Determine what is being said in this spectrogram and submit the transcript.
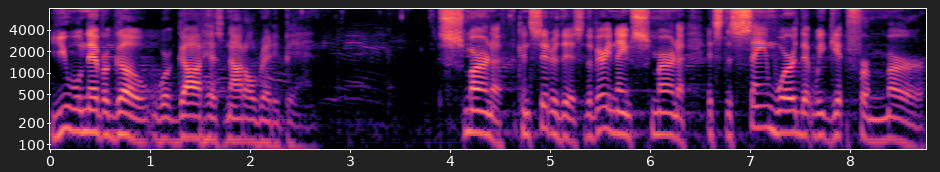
You will never go where God has not already been. Smyrna, consider this the very name Smyrna, it's the same word that we get for myrrh.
